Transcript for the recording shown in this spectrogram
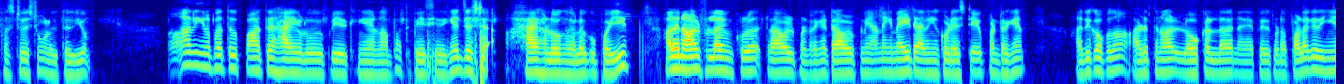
ஃபஸ்ட்டு ஃபஸ்ட்டு உங்களுக்கு தெரியும். அவங்கள பார்த்து பார்த்து ஹாய் ஹலோ எப்படி இருக்கீங்க? எல்லாம் பார்த்து பேசியிருக்கீங்க ஜஸ்ட் ஹாய் ஹலோங்கிற அளவுக்கு போய் அது நாள் ஃபுல்லாக அவங்க கூட ட்ராவல் பண்ணுறீங்க ட்ராவல் பண்ணி அன்றைக்கி நைட் அவங்க கூட ஸ்டே பண்ணுறீங்க அதுக்கப்புறம் அடுத்த நாள் லோக்கலில் நிறைய பேர் கூட பழகுறீங்க.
